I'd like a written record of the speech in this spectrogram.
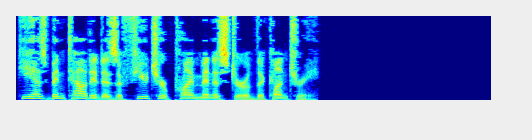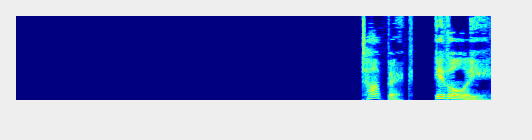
He has been touted as a future Prime Minister of the country. Italy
